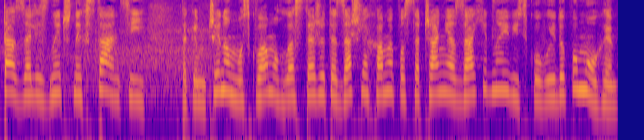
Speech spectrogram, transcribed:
та залізничних станцій. Таким чином, Москва могла стежити за шляхами постачання західної військової допомоги.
